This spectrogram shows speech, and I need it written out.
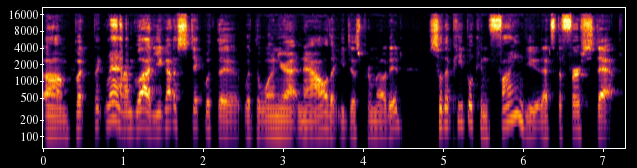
Um, but but man, I'm glad you got to stick with the with the one you're at now that you just promoted, so that people can find you. That's the first step.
